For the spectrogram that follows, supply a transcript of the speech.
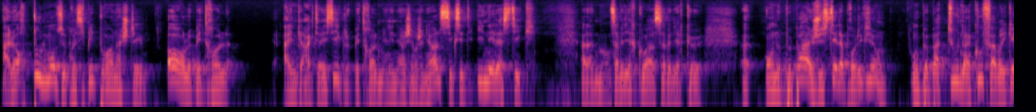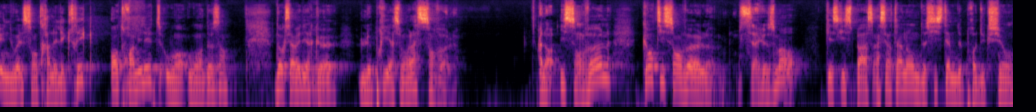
alors tout le monde se précipite pour en acheter. Or, le pétrole a une caractéristique, le pétrole mais l'énergie en général, c'est que c'est inélastique à la demande. Ça veut dire quoi? Ça veut dire que euh, on ne peut pas ajuster la production. On ne peut pas tout d'un coup fabriquer une nouvelle centrale électrique en trois minutes ou en, ou en deux ans. Donc ça veut dire que le prix à ce moment-là s'envole. Alors, il s'envole. Quand il s'envole, sérieusement, qu'est-ce qui se passe? Un certain nombre de systèmes de production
